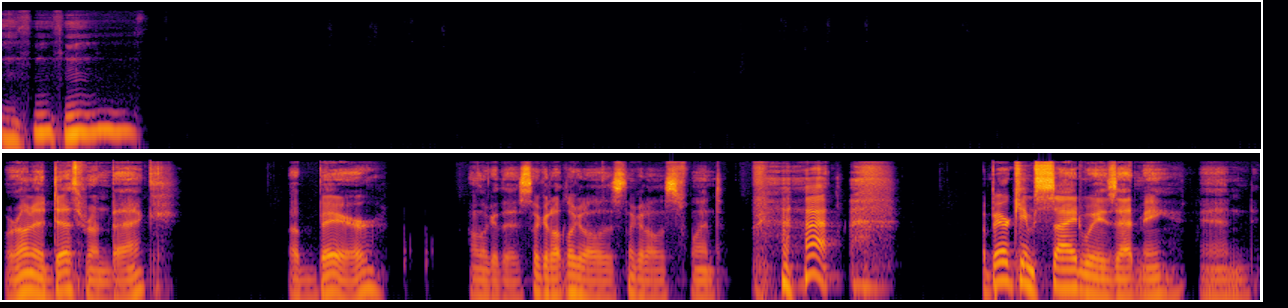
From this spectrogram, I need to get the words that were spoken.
Mm-hmm. We're on a death run back. A bear. Oh, look at this. Look at all, look at all this. Look at all this flint. a bear came sideways at me and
